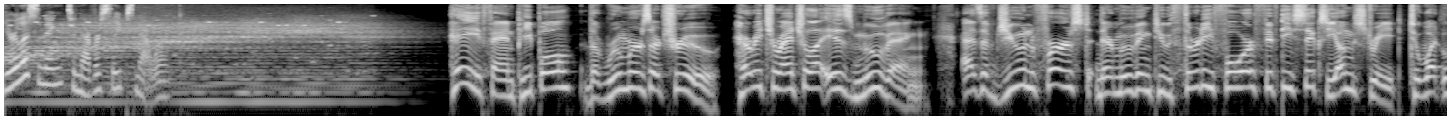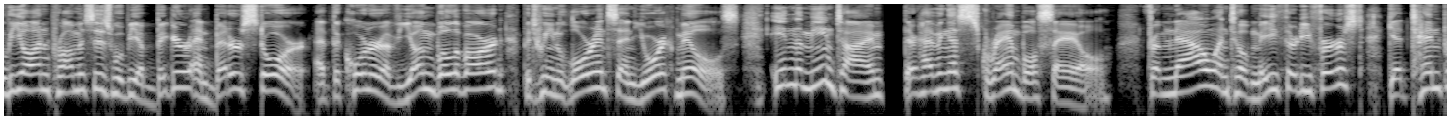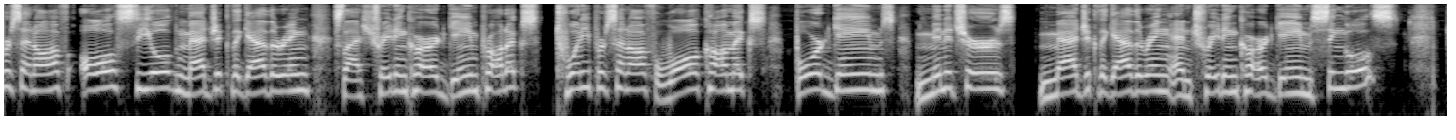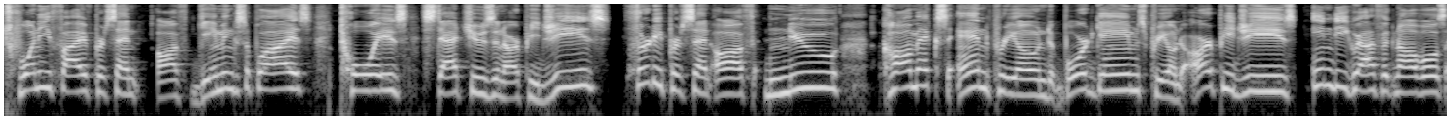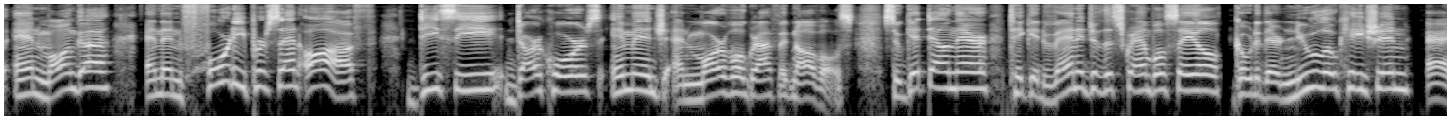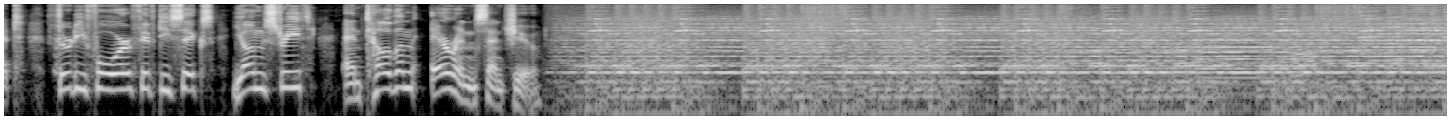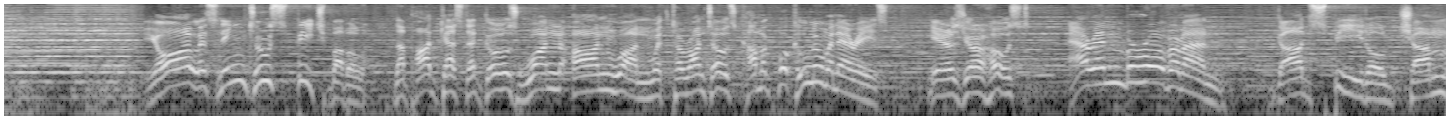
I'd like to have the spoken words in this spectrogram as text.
You're listening to Never Sleeps Network. Hey, fan people! The rumors are true. Hairy Tarantula is moving. As of June 1st, they're moving to 3456 Yonge Street to what Leon promises will be a bigger and better store at the corner of Yonge Boulevard between Lawrence and York Mills. In the meantime, they're having a scramble sale. From now until May 31st, get 10% off all sealed Magic the Gathering slash trading card game products, 20% off wall comics, board games, miniatures, Magic the Gathering and trading card game singles, 25% off gaming supplies, toys, statues, and RPGs, 30% off new comics and pre owned board games, pre owned RPGs, indie graphic novels, and manga, and then 40% off DC, Dark Horse, Image, and Marvel graphic novels. So get down there, take advantage of the scramble sale, go to their new location at 3456 Yonge Street, and tell them Aaron sent you. You're listening to Speech Bubble, the podcast that goes one on one with Toronto's comic book luminaries. Here's your host, Aaron Broverman. Godspeed, old chum.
